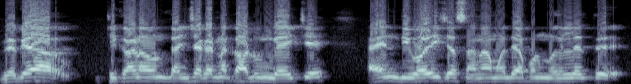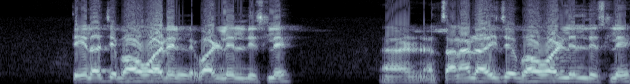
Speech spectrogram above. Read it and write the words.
वेगळ्या ठिकाणाहून त्यांच्याकडनं काढून घ्यायचे. आणि दिवाळीच्या सणामध्ये आपण बघितलं ते तेलाचे भाव वाढेल वाढलेले दिसले. चणा डाळीचे भाव वाढलेले दिसले.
